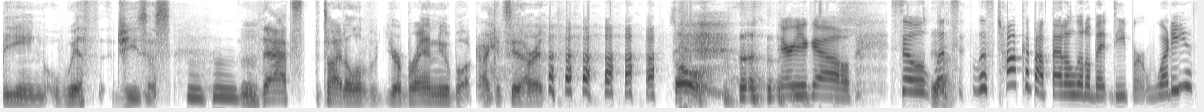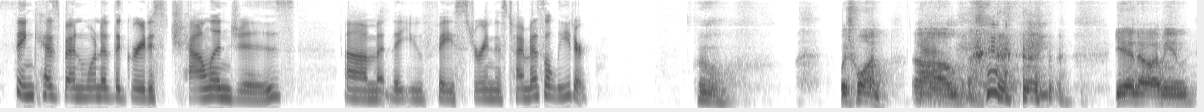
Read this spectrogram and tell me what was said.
being with Jesus. Mm-hmm. Mm. That's the title of your brand new book. I can see that right. so there you go. So yeah. let's let's talk about that a little bit deeper. What do you think has been one of the greatest challenges um, that you've faced during this time as a leader? Which one? Yeah. Um, yeah, no, I mean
